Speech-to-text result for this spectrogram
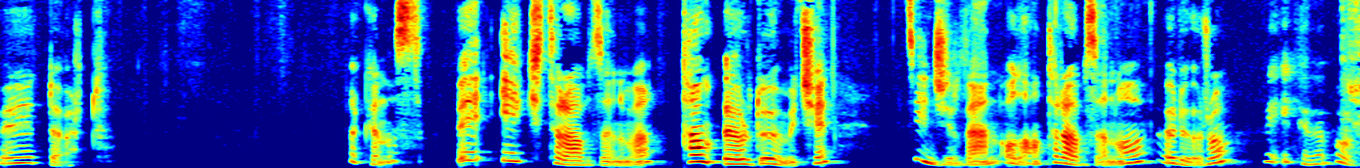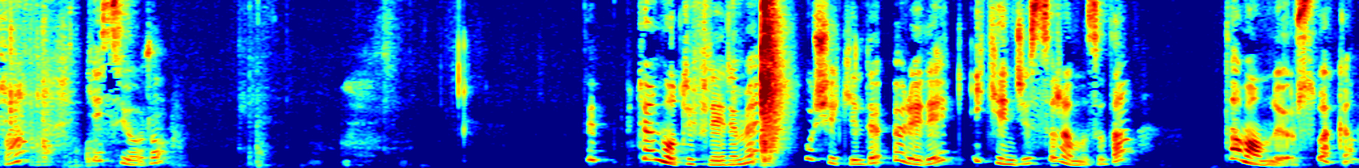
ve 4. Bakınız ve ilk trabzanımı tam ördüğüm için zincirden olan trabzanı örüyorum ve ipimi buradan kesiyorum. Ve bütün motiflerimi bu şekilde örerek ikinci sıramızı da tamamlıyoruz. Bakın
